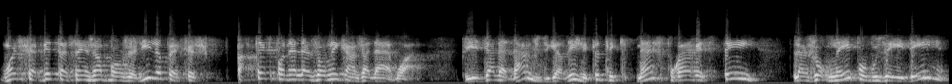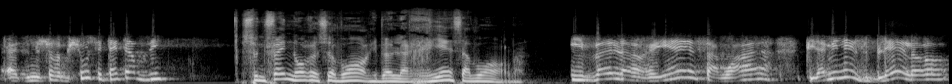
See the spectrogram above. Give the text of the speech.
Moi, je habite à Saint-Jean-Port-Joli, là, parce que je partais, je prenais la journée quand j'allais à voir. Puis j'ai dit à la dame, je dis, regardez, j'ai tout l'équipement, je pourrais rester la journée pour vous aider. Elle dit, Monsieur Robichaud, c'est interdit. C'est une fin de non-recevoir. Ils veulent rien savoir. Là. Ils veulent rien savoir. Puis la ministre Blais, là,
